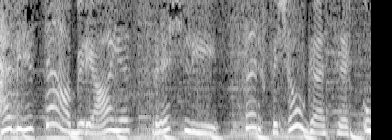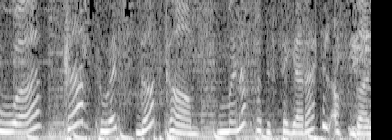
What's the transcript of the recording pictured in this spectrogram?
هذه الساعة برعاية Freshly فرفش اوقاتك و CarSwitch dot com منصة السيارات الأفضل.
